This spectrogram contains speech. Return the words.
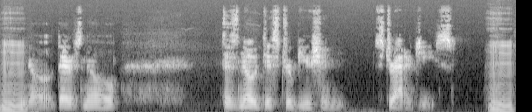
Mm-hmm. You know, there's no there's no distribution strategies Mm-hmm.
